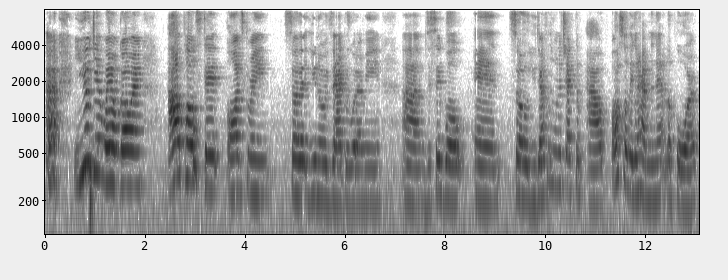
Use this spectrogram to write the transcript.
you get where I'm going. I'll post it on screen so that you know exactly what I mean. Um, Desigual. And so you definitely want to check them out. Also, they're going to have Nanette Lepore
